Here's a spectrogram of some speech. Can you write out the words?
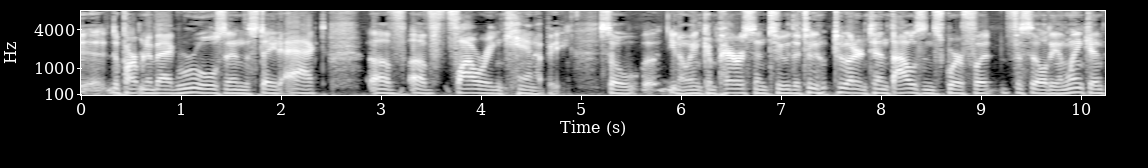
uh, Department of Ag rules and the state act of of flowering canopy. So, uh, you know, in comparison to the two, 210,000 square foot facility in Lincoln,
